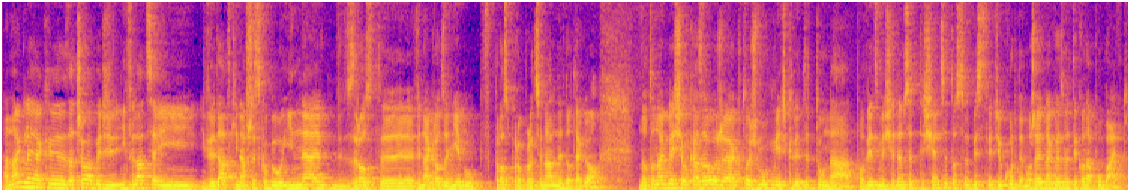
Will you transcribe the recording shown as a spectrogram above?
A nagle jak y, zaczęła być inflacja i, i wydatki na wszystko były inne, wzrost y, wynagrodzeń nie był wprost proporcjonalny do tego, no to nagle się okazało, że jak ktoś mógł mieć kredytu na powiedzmy 700 tysięcy, to sobie stwierdził, kurde, może jednak wezmę tylko na pół bańki.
